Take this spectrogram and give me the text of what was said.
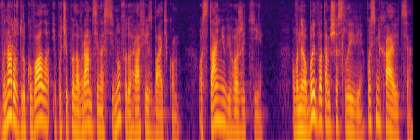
Вона роздрукувала і почепила в рамці на стіну фотографію з батьком, останню в його житті. Вони обидва там щасливі, посміхаються.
